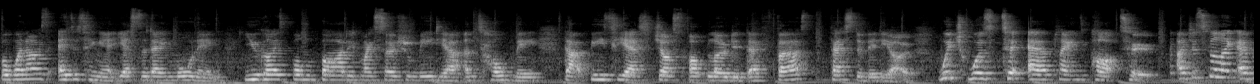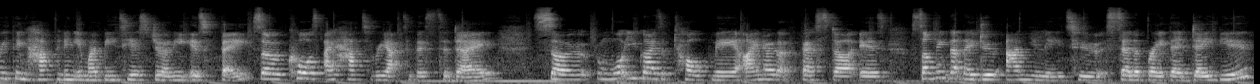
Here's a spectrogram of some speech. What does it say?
but when I was editing it yesterday morning, you guys bombarded my social media and told me that BTS just uploaded their first Festa video, which was to Airplanes Part 2. I just feel like everything happening in my BTS journey is fate, so of course I had to react to this today. So from what you guys have told me, I know that Festa is something that they do annually to celebrate their debut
